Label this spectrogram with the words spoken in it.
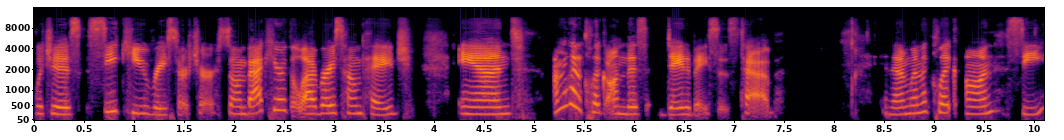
which is CQ Researcher. So I'm back here at the library's homepage, and I'm going to click on this Databases tab. And then I'm going to click on C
